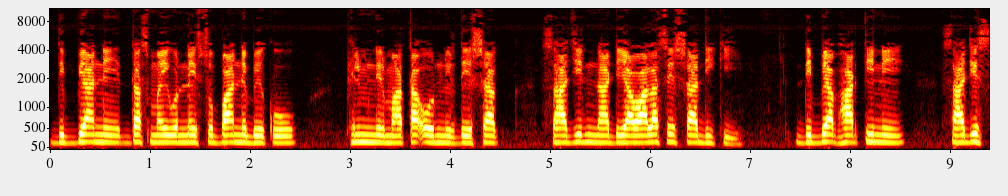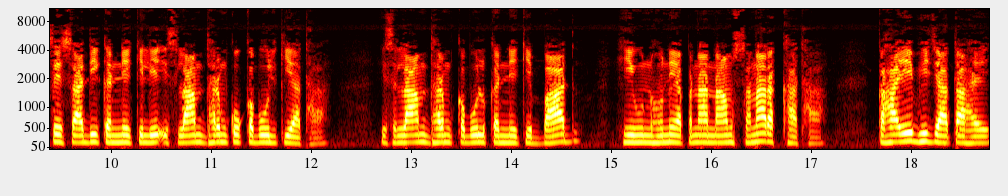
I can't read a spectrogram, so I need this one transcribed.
दिव्या ने 10 मई उन्नीस सौ बानबे को फ़िल्म निर्माता और निर्देशक साजिद नाडियावाला से शादी की। दिव्या भारती ने साजिद से शादी करने के लिए इस्लाम धर्म को कबूल किया था। इस्लाम धर्म कबूल करने के बाद ही उन्होंने अपना नाम सना रखा था। कहा यह भी जाता है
